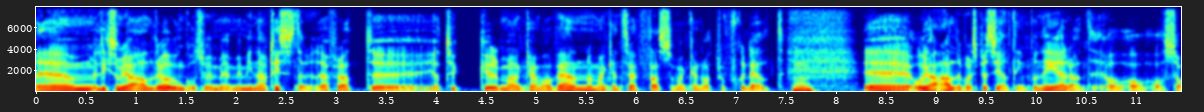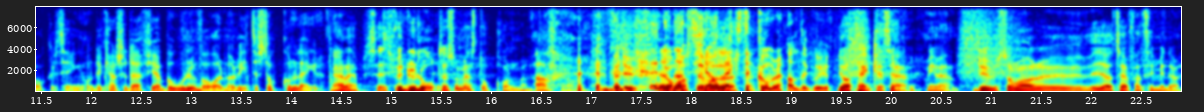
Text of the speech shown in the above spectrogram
Ehm, liksom jag aldrig har umgåtts med, med, med mina artister därför att eh, jag tycker man kan vara vän och man kan träffas och man kan ha ett professionellt. Eh, och jag har aldrig varit speciellt imponerad av, av, av saker och ting och det är kanske därför jag bor i Varberg och inte i Stockholm längre. Nej, nej, precis. För du låter som en stockholmare. Ja. Men du, Den jag där måste bara... kommer aldrig gå ut. Jag tänker så här, min vän. Du som har, eh, vi har träffats i mina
